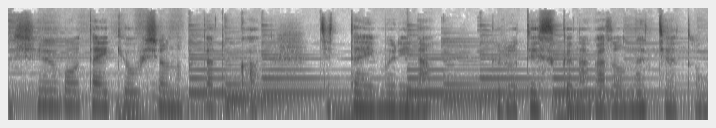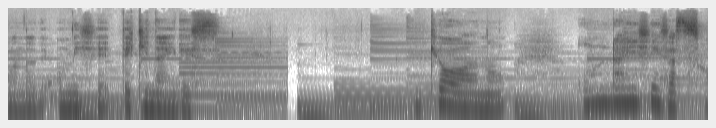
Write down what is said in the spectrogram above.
集合体恐怖症の方とか絶対無理なグロテスクな画像になっちゃうと思うのでお見せできないです。今日はあのオンライン診察そう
